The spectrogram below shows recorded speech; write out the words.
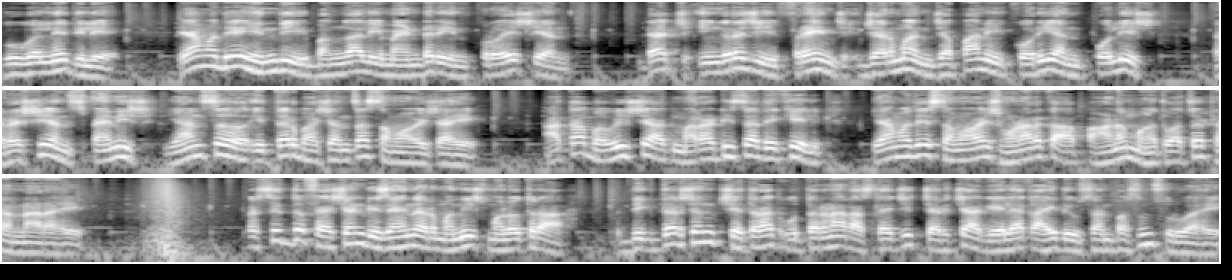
गुगलने दिली आहे यामध्ये Hindi Bengali Mandarin Croatian Dutch इंग्रजी फ्रेंच जर्मन जपानी कोरियन पोलिश रशियन स्पॅनिश यांसह इतर भाषांचा समावेश आहे. आता भविष्यात मराठीचा देखील यामध्ये समावेश होणार का पाहणं महत्वाचं ठरणार आहे. प्रसिद्ध फॅशन डिझायनर मनीष मल्होत्रा दिग्दर्शन क्षेत्रात उतरणार असल्याची चर्चा गेल्या काही दिवसांपासून सुरू आहे.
